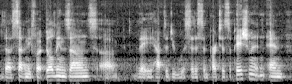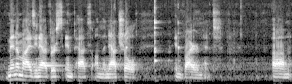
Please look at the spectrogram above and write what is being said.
the 70-foot building zones. Um, They have to do with citizen participation and minimizing adverse impacts on the natural environment. Um,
